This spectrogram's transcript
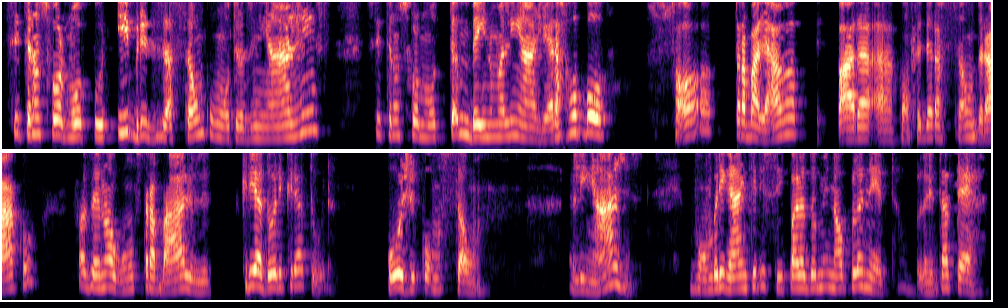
se transformou por hibridização com outras linhagens, se transformou também numa linhagem. Era robô, só trabalhava para a Confederação Draco, fazendo alguns trabalhos, criador e criatura. Hoje, como são linhagens, vão brigar entre si para dominar o planeta, o planeta Terra.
